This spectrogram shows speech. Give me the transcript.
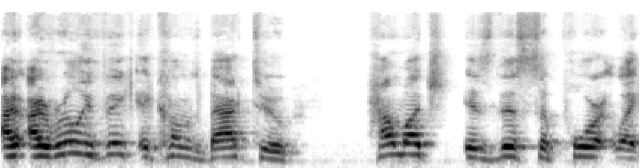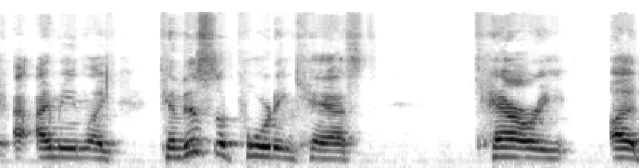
I, I really think it comes back to how much is this support like I, I mean like can this supporting cast carry a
